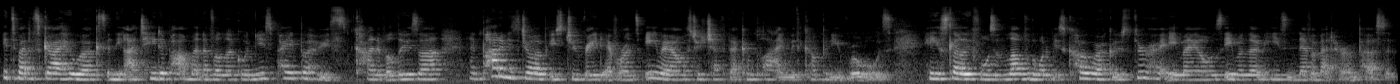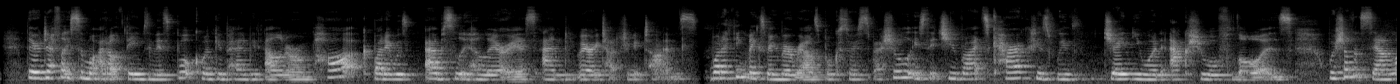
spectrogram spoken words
It's about this guy who works in the IT department of a local newspaper who's kind of a loser, and part of his job is to read everyone's emails to check they're complying with company rules. He slowly falls in love with one of his co-workers through her emails, even though he's never met her in person. There are definitely some more adult themes in this book when compared with Eleanor and Park, but it was absolutely hilarious and very touching at times. What I think makes Rainbow Rowell's book so special is that she writes characters with genuine actual flaws, which doesn't sound like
